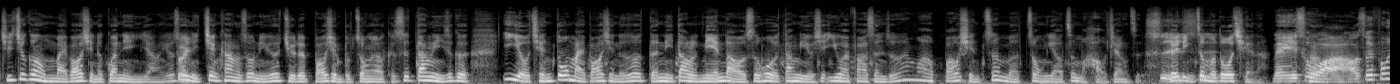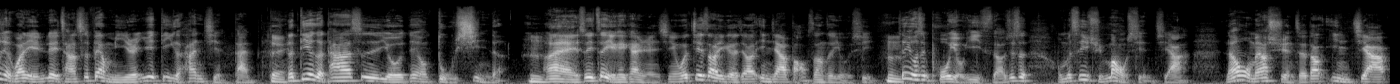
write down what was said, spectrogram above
其实就跟我们买保险的观念一样，有时候你健康的时候，你会觉得保险不重要，可是当你这个一有钱多买保险的时候，等你到了年老的时候，或者当你有些意外发生的时候，哇，保险这么重要，这么好，这样子是可以领这么多钱啊？没错啊，好，所以风险管理类常是非常迷人，因为第一个它很简单，对那，第二个它是有那种赌性的，嗯哎，所以这也可以看人心。我介绍一个叫《印加宝藏》这游戏，嗯这游戏颇有意思啊，就是我们是一群冒险家，然后我们要选择到印加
